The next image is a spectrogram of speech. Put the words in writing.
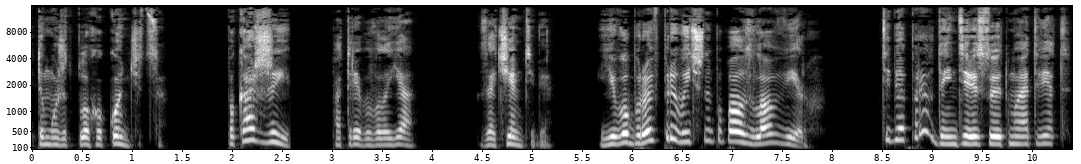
это может плохо кончиться. Покажи, потребовала я. Зачем тебе? Его бровь привычно поползла вверх. Тебя правда интересует мой ответ?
